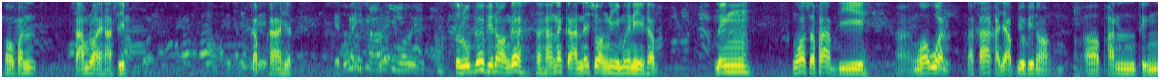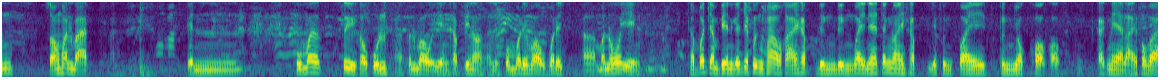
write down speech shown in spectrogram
เก้าพันสามร้อยห้าสิบ กับค่าเห็ดเฮ็ดไปอีกด้วยสรุปเด้อพี่น้องเด้อสถานการณ์ในช่วงนี้มื้อนี้ครับหนึ่งงัวสภาพดีอ่างัวอ้วนราคาขยับอยู่พี่น้องอ่าพันถึงสองพันบาท เป็นผู้มาซื้อเขาวคุณอ่าเพิ่นเว้าเองครับพี่น้องอันนี้ผมบ่ได้เว้าบ่ได้อ่ามโนเองถ้าบ่จำเป็นก็จะพึ่งเผาขายครับดึงดึงไว้แน่จังหน่อยครับอย่าพึ่งปล่อยพึ่งยกคอกออกกักแน่หลายเพราะว่า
